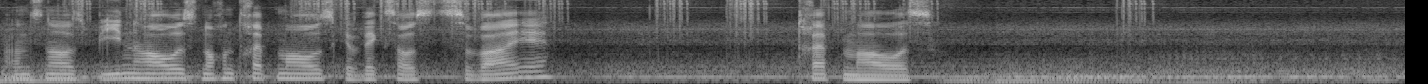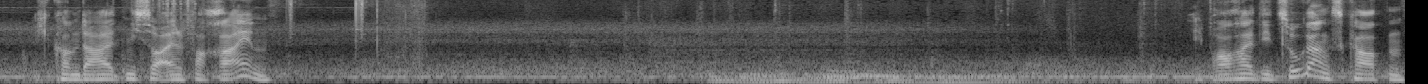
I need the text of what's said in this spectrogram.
Pflanzenhaus, Bienenhaus, noch ein Treppenhaus, Gewächshaus 2. Treppenhaus. Ich komme da halt nicht so einfach rein. Ich brauche halt die Zugangskarten.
